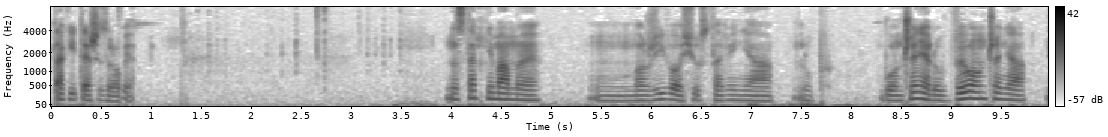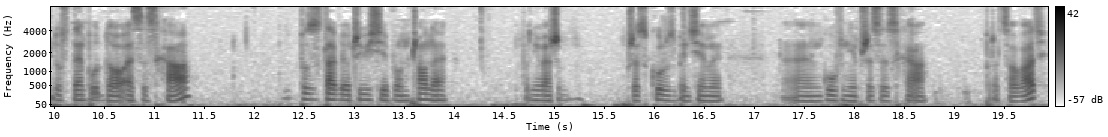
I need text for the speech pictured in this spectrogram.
Taki też zrobię. Następnie mamy mm, możliwość ustawienia lub włączenia lub wyłączenia dostępu do SSH. Pozostawię oczywiście włączone, ponieważ przez kurs będziemy e, głównie przez SSH pracować.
